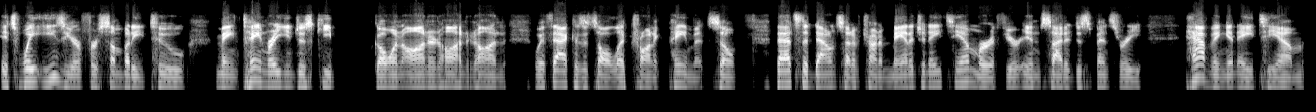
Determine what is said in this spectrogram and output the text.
it's way easier for somebody to maintain, right? You can just keep going on and on and on with that because it's all electronic payment. So that's the downside of trying to manage an ATM, or if you're inside a dispensary having an ATM,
